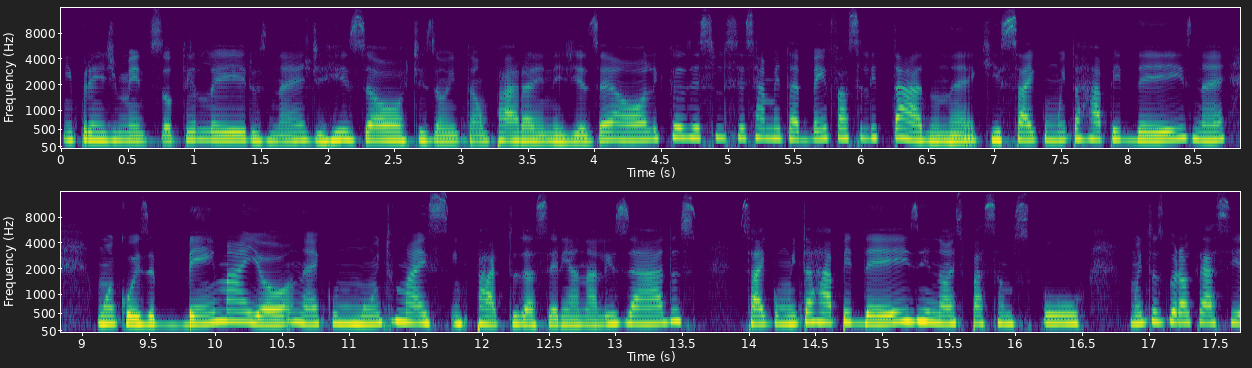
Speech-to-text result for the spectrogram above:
empreendimentos hoteleiros, né, de resorts ou então para energias eólicas, esse licenciamento é bem facilitado, né, que sai com muita rapidez, né, uma coisa bem maior, né, com muito mais impactos a serem analisados, sai com muita rapidez e nós passamos por muitas burocracias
